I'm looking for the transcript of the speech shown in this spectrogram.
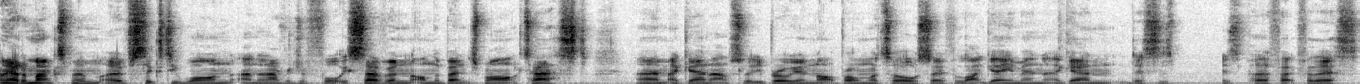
We had a maximum of 61 and an average of 47 on the benchmark test. Um, again, absolutely brilliant, not a problem at all. So for light gaming, again, this is is perfect for this.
